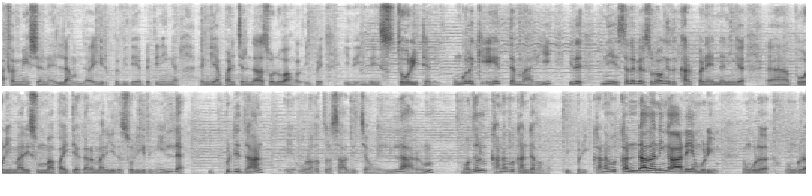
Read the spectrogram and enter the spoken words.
அஃபர்மேஷன் எல்லாம். இந்த ஈர்ப்பு விதியை பற்றி நீங்கள் எங்கேயும் படிச்சிருந்தா சொல்லுவாங்க. இப்படி இது இது ஸ்டோரி டெல்லிங் உங்களுக்கு ஏற்ற மாதிரி இது நீ சில பேர் சொல்லுவாங்க இது கற்பனை. என்ன நீங்கள் போலி மாதிரி சும்மா பைத்தியக்கார மாதிரி இதை சொல்லிக்கிட்டு இல்லை இப்படி தான் உலகத்தில் சாதித்தவங்க எல்லாரும் முதல் கனவு கண்டவங்க. இப்படி கனவு கண்டாதான் நீங்கள் அடைய முடியும். உங்களை உங்களோட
